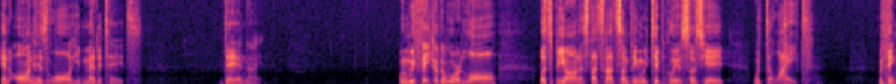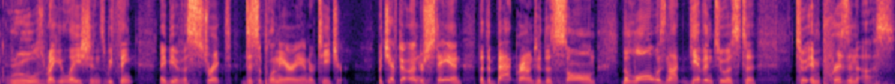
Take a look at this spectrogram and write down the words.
and on his law he meditates day and night. When we think of the word law, let's be honest, that's not something we typically associate with delight. We think rules, regulations, we think maybe of a strict disciplinarian or teacher. But you have to understand that the background to the psalm, the law was not given to us to, to imprison us.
